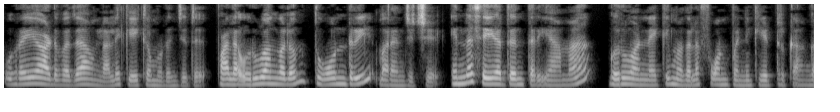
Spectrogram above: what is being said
உரையாடுவதை அவங்களால கேட்க முடிஞ்சது. பல உருவங்களும் தோன்றி மறைஞ்சிச்சு. என்ன செய்யறதுன்னு தெரியாம குரு அன்னைக்கு முதல்ல ஃபோன் பண்ணி கேட்டிருக்காங்க.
